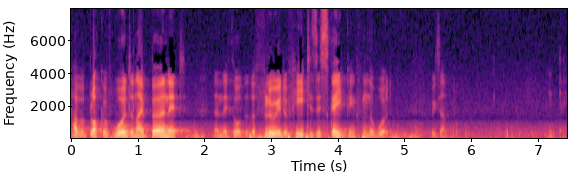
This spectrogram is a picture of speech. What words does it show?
have a block of wood and I burn it, then they thought that the fluid of heat is escaping from the wood, for example. Okay.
